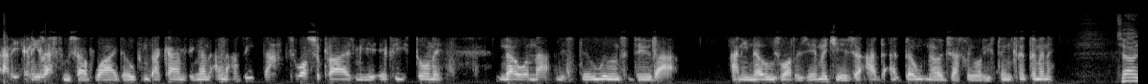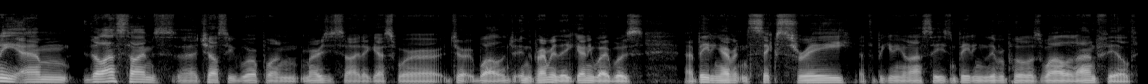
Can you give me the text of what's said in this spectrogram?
and he, and he left himself wide open. That kind of thing, and, and I think that's what surprised me. If he's done it, knowing that, and he's still willing to do that, and he knows what his image is, I, I don't know exactly what he's thinking at the minute. Tony, um, the last times uh, Chelsea were up on Merseyside, I guess, were well in the Premier League anyway, was uh, beating Everton six three at the beginning of last season, beating Liverpool as well at Anfield.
